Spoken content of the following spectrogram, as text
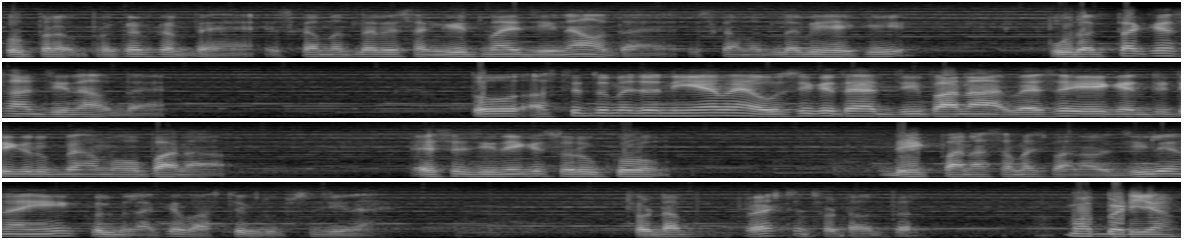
को प्र, प्रकट करते हैं। इसका मतलब है संगीतमय जीना होता है। इसका मतलब ही है कि पूरकता के साथ जीना होता है। तो अस्तित्व में जो नियम है, उसी के तहत जी पाना, वैसे ही एक एंटिटी के रूप में हम हो पाना, ऐसे जीने के स्वरूप को देख पाना, समझ पाना और जी लेना ही कुल मिला के वास्तविक रूप से जीना है। छोटा प्रश्न, छोटा उत्तर? बहुत बढ़िया।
